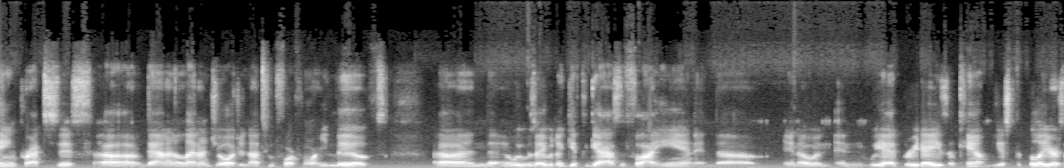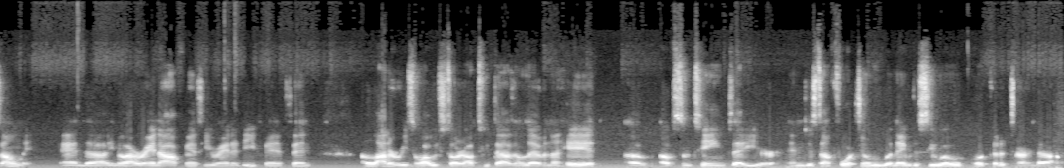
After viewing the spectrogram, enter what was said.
team practices uh, down in Atlanta, Georgia, not too far from where he lives. Uh, and, and we was able to get the guys to fly in, and uh, you know, and, and we had three days of camp just the players only. And uh, you know, I ran the offense, he ran the defense, and a lot of reason why we started out 2011 ahead of, of some teams that year. And just unfortunately, we weren't able to see what what could have turned out.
